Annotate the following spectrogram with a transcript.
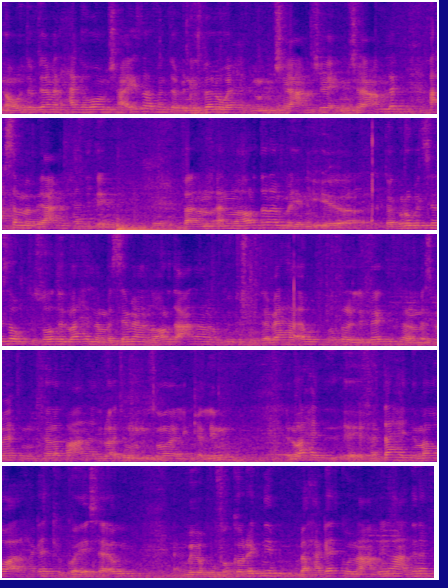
إن- أو أنت بتعمل حاجة هو مش عايزها فأنت بالنسبة له واحد مش هيعامل مش هي- مش هيعاملك أحسن ما بيعامل حد تاني. فالنهارده أنا يعني آه، تجربة سياسة واقتصاد الواحد لما سمع النهارده عنها أنا ما كنتش متابعها قوي في الفترة اللي فاتت فلما سمعت من خلف عنها دلوقتي ومن الزملاء اللي اتكلموا الواحد آه، فتحت دماغه على حاجات كويسة قوي وفكرتني بحاجات كنا عاملينها عندنا في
